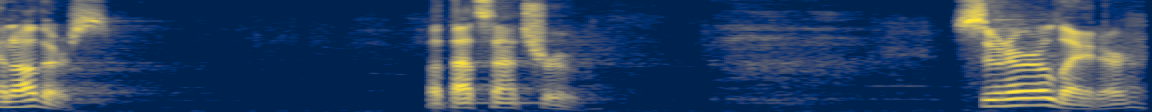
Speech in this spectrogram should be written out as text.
and others. But that's not true. Sooner or later,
